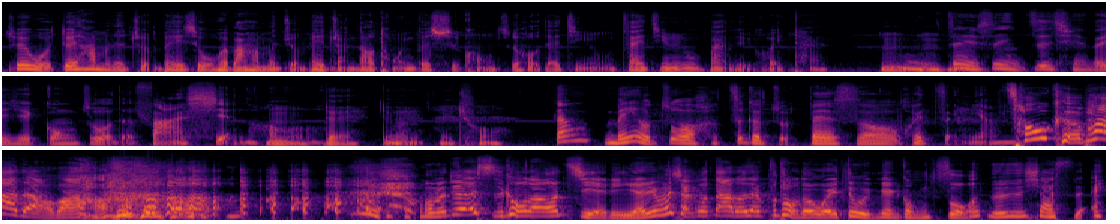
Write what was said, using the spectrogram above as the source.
所以我对他们的准备是，我会把他们准备转到同一个时空之后再进入再进入伴侣会谈，嗯，嗯，这也是你之前的一些工作的发现，嗯，对对，嗯，没错。当没有做这个准备的时候会怎样？超可怕的，好不好？我们就在时空当中解离了。你有没有想过，大家都在不同的维度里面工作，真是吓死！哎，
